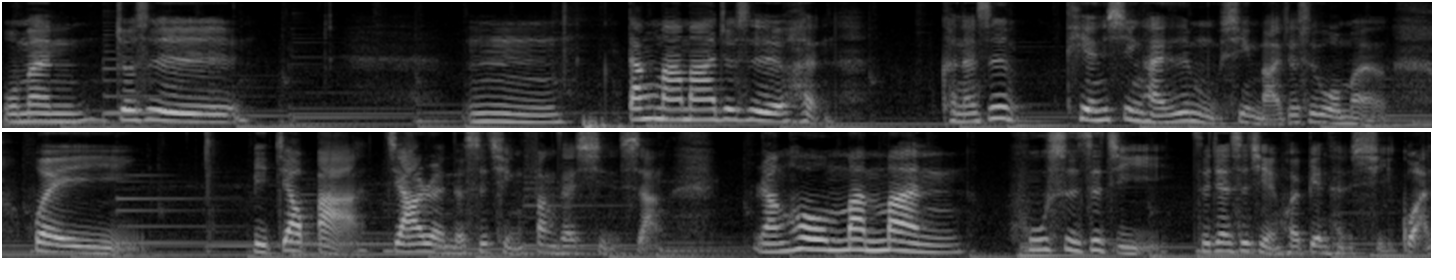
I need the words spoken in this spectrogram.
我们就是嗯，当妈妈就是很可能是天性还是母性吧，就是我们会比较把家人的事情放在心上，然后慢慢忽视自己这件事情会变成习惯。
